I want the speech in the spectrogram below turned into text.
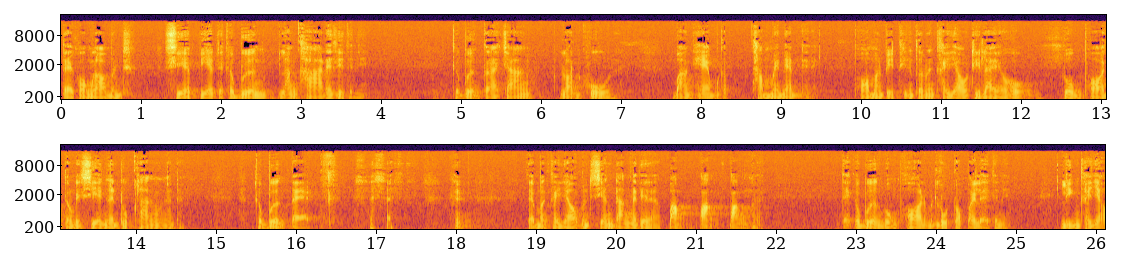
แต่ของเรามันเสียเปรียบแต่กระเบื้องหลังคาในที่นี้กระเบื้องตาช้างลอนคู่ บางแห่งมันกับทำไม่แน่นเลยพอมันไปถึงตอนนั้นเขย่าที่ไรโอ้โหหลวงพ่อต้องได้เสียเงินทุกครั้งเหมือนกัน กระเบื้องแตก แต่มันเขย่ามันเสียงดังไงที่นะปังปังปังแต่กระเบื้องหลวงพ่อมันหลุดออกไปเลยทีนี้ลิงเขย่า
